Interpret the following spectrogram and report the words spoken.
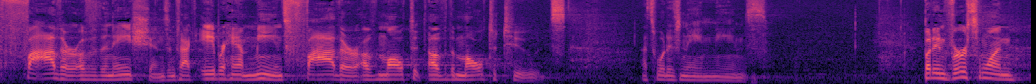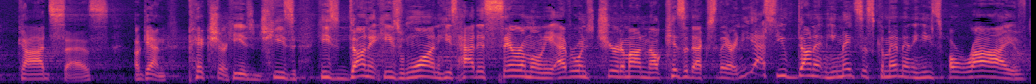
father of the nations. In fact, Abraham means father of, multi- of the multitudes. That's what his name means. But in verse 1, God says, Again, picture, he is, he's, he's done it, he's won, he's had his ceremony, everyone's cheered him on, Melchizedek's there, and yes, you've done it, and he makes this commitment, and he's arrived.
